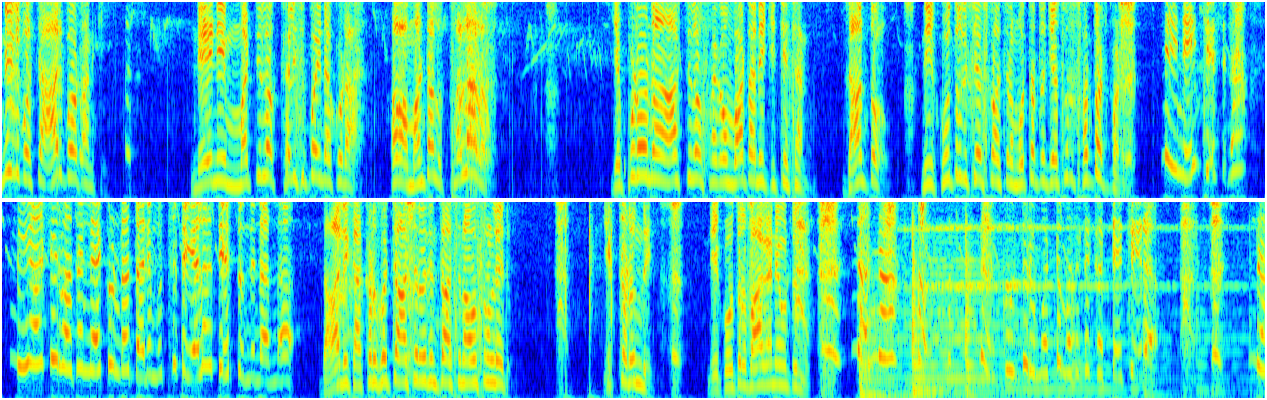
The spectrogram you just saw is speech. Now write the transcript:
నీళ్ళు పోస్తే ఆరిపోవటానికి. నేను ఈ మట్టిలో కలిసిపోయినా కూడా ఆ మంటలు చల్లారవు. ఎప్పుడో నా ఆస్తిలో సగం వాటా నీకు ఇచ్చేశాను. దాంతో నీ కూతురు చేసుకోవాల్సిన ముచ్చట చేసుకుని సంతోషపడు. నేనేం చేసినా మీ ఆశీర్వాదం లేకుండా దాని ముచ్చట ఎలా తీరుతుంది నాన్న? దానికి అక్కడికి వచ్చి ఆశీర్వదించాల్సిన అవసరం లేదు. ఇక్కడుంది నీ కూతురు బాగానే ఉంటుంది. నాన్న నా కూతురు మొట్టమొదట కట్టే చీర. నా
